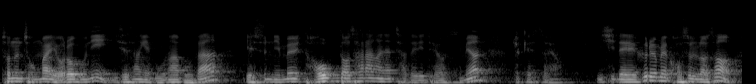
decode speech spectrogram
저는 정말 여러분이 이 세상의 문화보다 예수님을 더욱더 사랑하는 자들이 되었으면 좋겠어요. 이 시대의 흐름을 거슬러서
